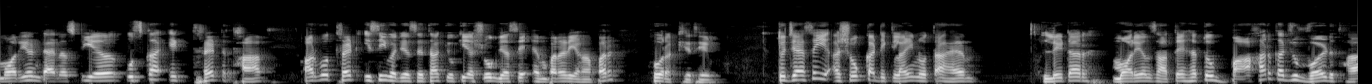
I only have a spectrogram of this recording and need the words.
मौर्यन डायनेस्टी है, उसका एक थ्रेट था और वो थ्रेट इसी वजह से था क्योंकि अशोक जैसे एम्पर यहाँ पर हो रखे थे। तो जैसे ही अशोक का डिक्लाइन होता है लेटर मॉरियंस आते हैं तो बाहर का जो वर्ल्ड था,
